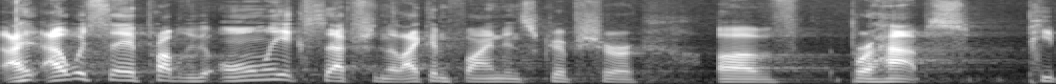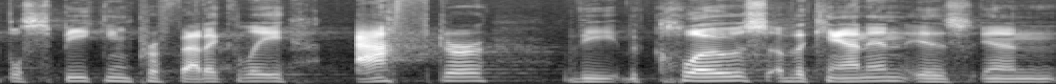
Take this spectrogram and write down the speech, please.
I, I would say, probably the only exception that I can find in Scripture of perhaps people speaking prophetically after the, the close of the canon is in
